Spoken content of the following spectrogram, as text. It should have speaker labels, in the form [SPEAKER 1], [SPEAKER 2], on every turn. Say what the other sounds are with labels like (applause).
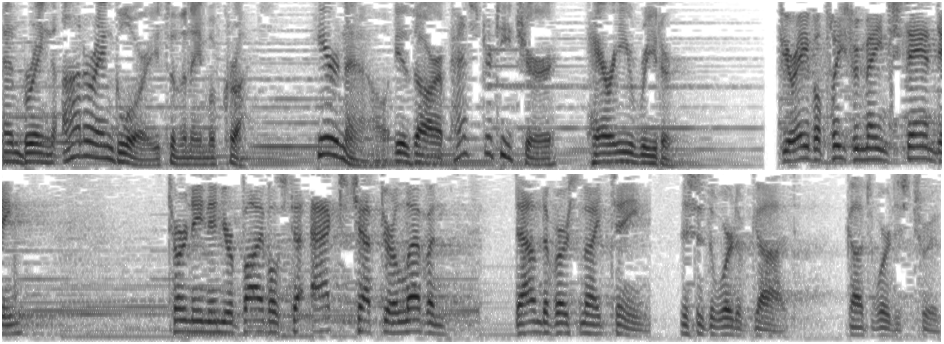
[SPEAKER 1] and bring honor and glory to the name of Christ. Here now is our pastor teacher, Harry Reeder.
[SPEAKER 2] If you're able, please remain standing, turning in your Bibles to Acts chapter 11, down to verse 19. This is the Word of God. God's Word is true.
